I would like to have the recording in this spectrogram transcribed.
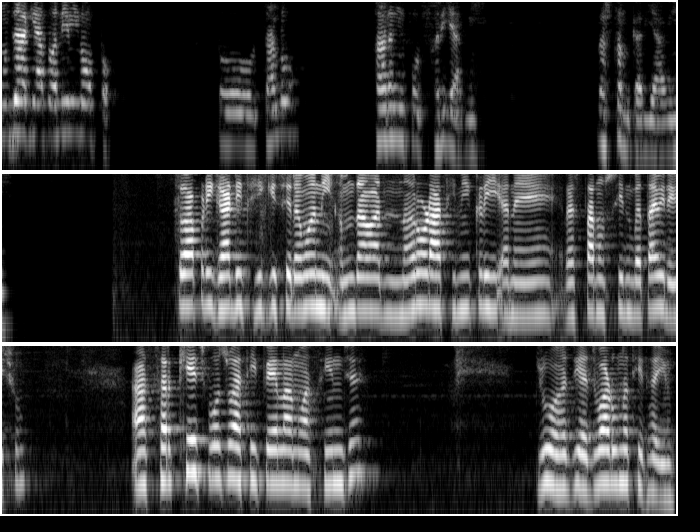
ઊંઝા ગયા તો અનિલ નહોતો. તો ચાલો, સારંગપુર ફરી આવી દર્શન કરી આવી. તો આપણી ગાડી થઈ ગઈ છે રવાની. અમદાવાદ નરોડાથી નીકળી અને રસ્તાનું સીન બતાવી રહી છું. આ સરખેજ પહોંચવાથી પહેલાંનું આ સીન છે. જુઓ, હજી અજવાળું નથી થયું.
